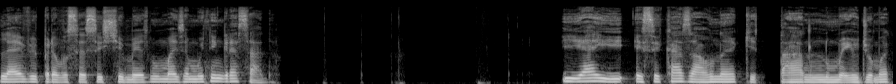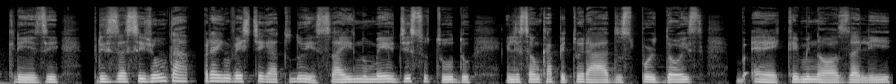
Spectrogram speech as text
leve para você assistir mesmo, mas é muito engraçada. E aí, esse casal, né, que tá no meio de uma crise, precisa se juntar para investigar tudo isso. Aí, no meio disso tudo, eles são capturados por dois é, criminosos ali.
